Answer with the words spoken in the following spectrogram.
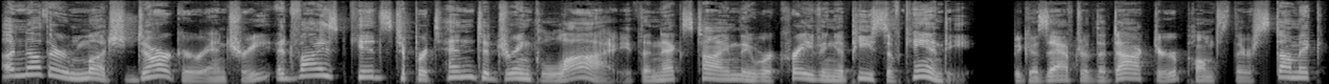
Another much darker entry advised kids to pretend to drink lye the next time they were craving a piece of candy, because after the doctor pumps their stomach,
